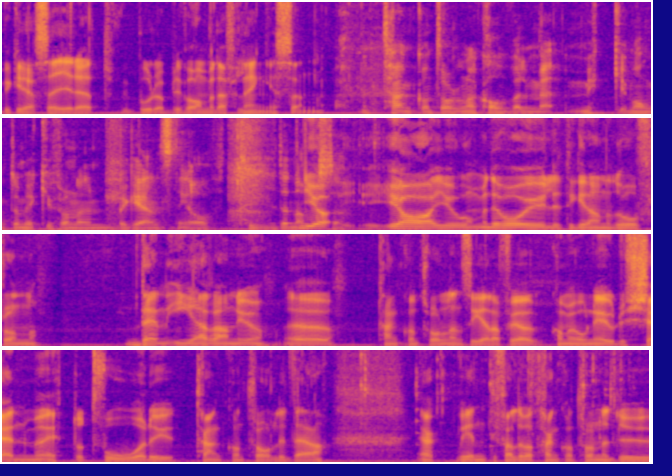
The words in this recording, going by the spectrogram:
Vilket jag säger att vi borde ha blivit av med det för länge sedan. tankkontrollerna kom väl med mycket, mångt och mycket från en begränsning av tiden också? Ja, ja, jo, men det var ju lite grann då från den eran ju. Eh, tankkontrollens era. För jag kommer ihåg när jag gjorde Shenmue 1 och 2. Det är ju tankkontroll i det. Jag vet inte ifall det var tankkontroll när du...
